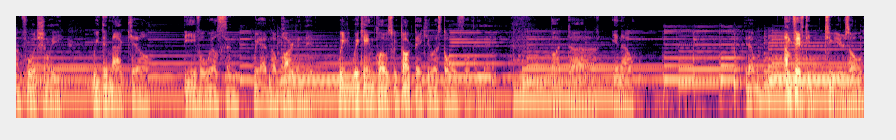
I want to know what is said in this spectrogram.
unfortunately, we did not kill the evil Wilson. We had no part in it. We we came close. We talked to Aculus the whole fucking thing, but uh, you know, you know, I'm 52 years old.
